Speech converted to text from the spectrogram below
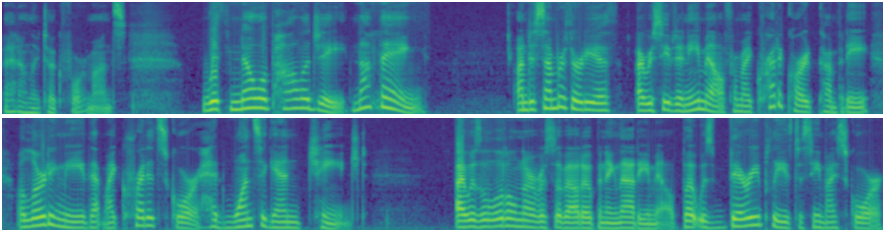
It only took four months. With no apology, nothing. On December 30th, I received an email from my credit card company alerting me that my credit score had once again changed. I was a little nervous about opening that email, but was very pleased to see my score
